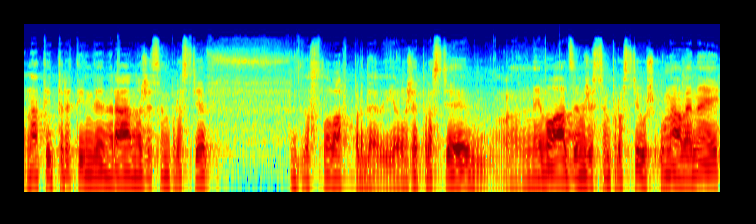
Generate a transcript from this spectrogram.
na ty tretí den ráno, že jsem prostě v, doslova v prdeli, jo? že prostě eh, nevládzem, že jsem prostě už unavený,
